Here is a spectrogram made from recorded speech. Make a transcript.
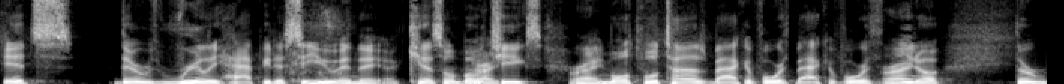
it's they're really happy to see you, and they kiss on both right. cheeks, right? Multiple times, back and forth, back and forth. Right. You know, they're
